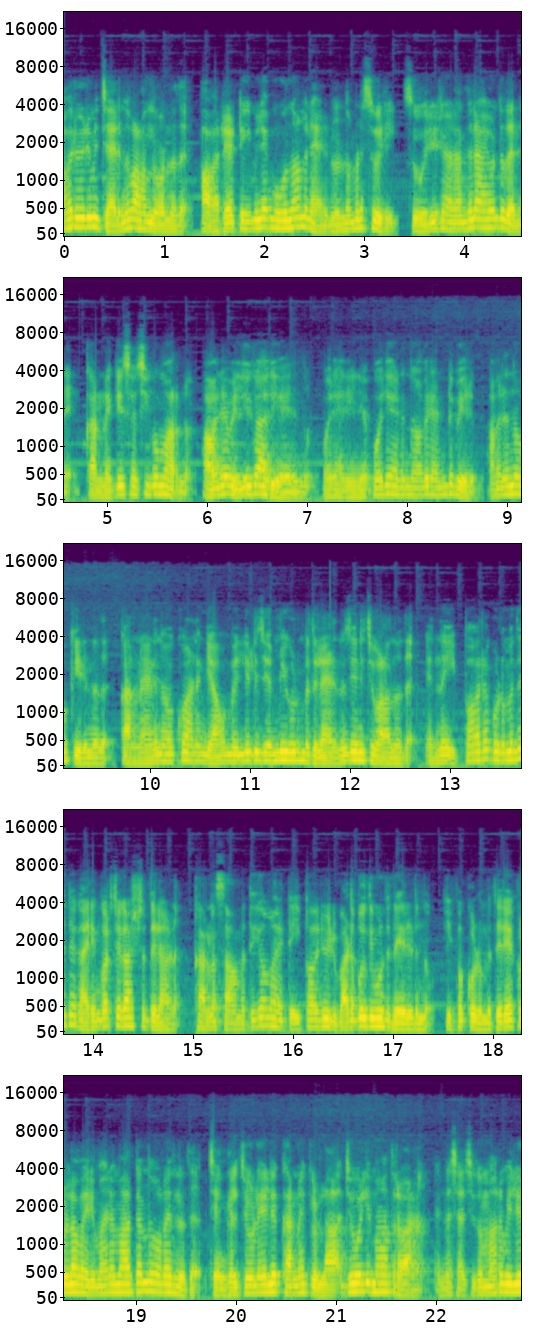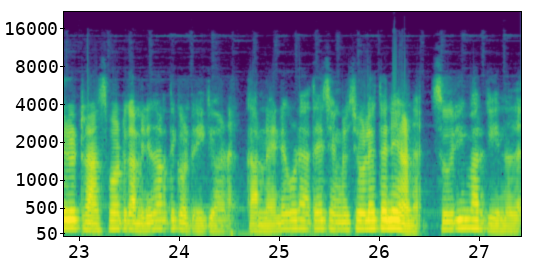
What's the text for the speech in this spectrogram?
അവർ ഒരുമിച്ചായിരുന്നു വളർന്നു വന്നത്. അവരുടെ ടീമിലെ മൂന്നാമനായിരുന്നു നമ്മുടെ സൂരി. സൂര്യ ഒരു അനന്തനായോണ്ട് തന്നെ കർണയ്ക്ക് ശശികുമാറിനും അവനെ വലിയ കാര്യമായിരുന്നു. ഒരു അനിയനെ പോലെയായിരുന്നു അവർ രണ്ടുപേരും അവനെ നോക്കിയിരുന്നത്. കർണനെ നോക്കുവാണെങ്കിൽ അവൻ വലിയൊരു ജമ്മി കുടുംബത്തിലായിരുന്നു ജനിച്ചു വളർന്നത്. എന്നാൽ ഇപ്പൊ അവരുടെ കുടുംബത്തിന്റെ കാര്യം കുറച്ച് കഷ്ടത്തിലാണ്. കാരണം സാമ്പത്തികമായിട്ട് ഇപ്പൊ അവർ ഒരുപാട് ബുദ്ധിമുട്ട് നേരിടുന്നു. ഇപ്പൊ കുടുംബത്തിലേക്കുള്ള വരുമാന മാർഗം എന്ന് പറയുന്നത് ചെങ്കൽ ചൂളയിൽ കർണയ്ക്കുള്ള ജോലി മാത്രമാണ്. എന്നാൽ ശശികുമാർ വലിയൊരു ട്രാൻസ്പോർട്ട് കമ്പനി നടത്തിക്കൊണ്ടിരിക്കുകയാണ് കർണന്റെ കൂടെ അതേ ചെങ്കൽ ചൂളയിൽ തന്നെയാണ് സൂര്യൻ വർക്ക് ചെയ്യുന്നത്.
